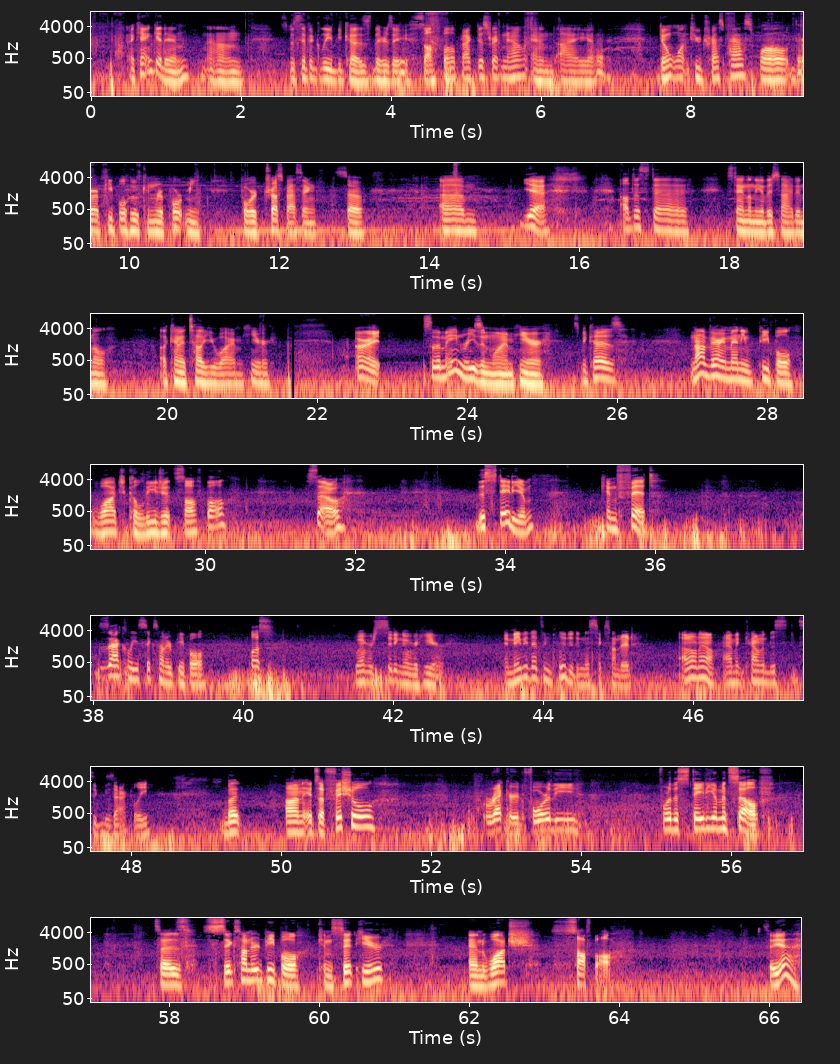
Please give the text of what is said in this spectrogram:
I can't get in, um, specifically because there's a softball practice right now, and I uh, don't want to trespass while there are people who can report me for trespassing. So, um, yeah, I'll just uh, stand on the other side and I'll I'll kind of tell you why I'm here. All right, so the main reason why I'm here is because not very many people watch collegiate softball. So, this stadium can fit exactly 600 people, plus whoever's sitting over here. And maybe that's included in the 600. I don't know. I haven't counted the seats exactly. But on its official record for the for the stadium itself, it says 600 people can sit here and watch softball. So yeah.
